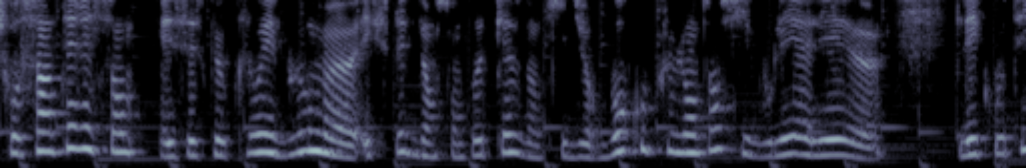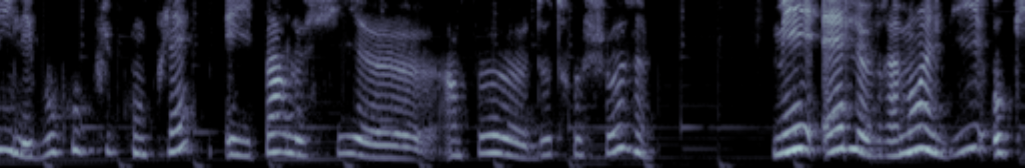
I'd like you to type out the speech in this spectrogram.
je trouve ça intéressant. Et c'est ce que Chloé Bloom euh, explique dans son podcast donc qui dure beaucoup plus longtemps. Si vous voulez aller euh, l'écouter il est beaucoup plus complet et il parle aussi euh, un peu d'autres choses. Mais elle vraiment elle dit ok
